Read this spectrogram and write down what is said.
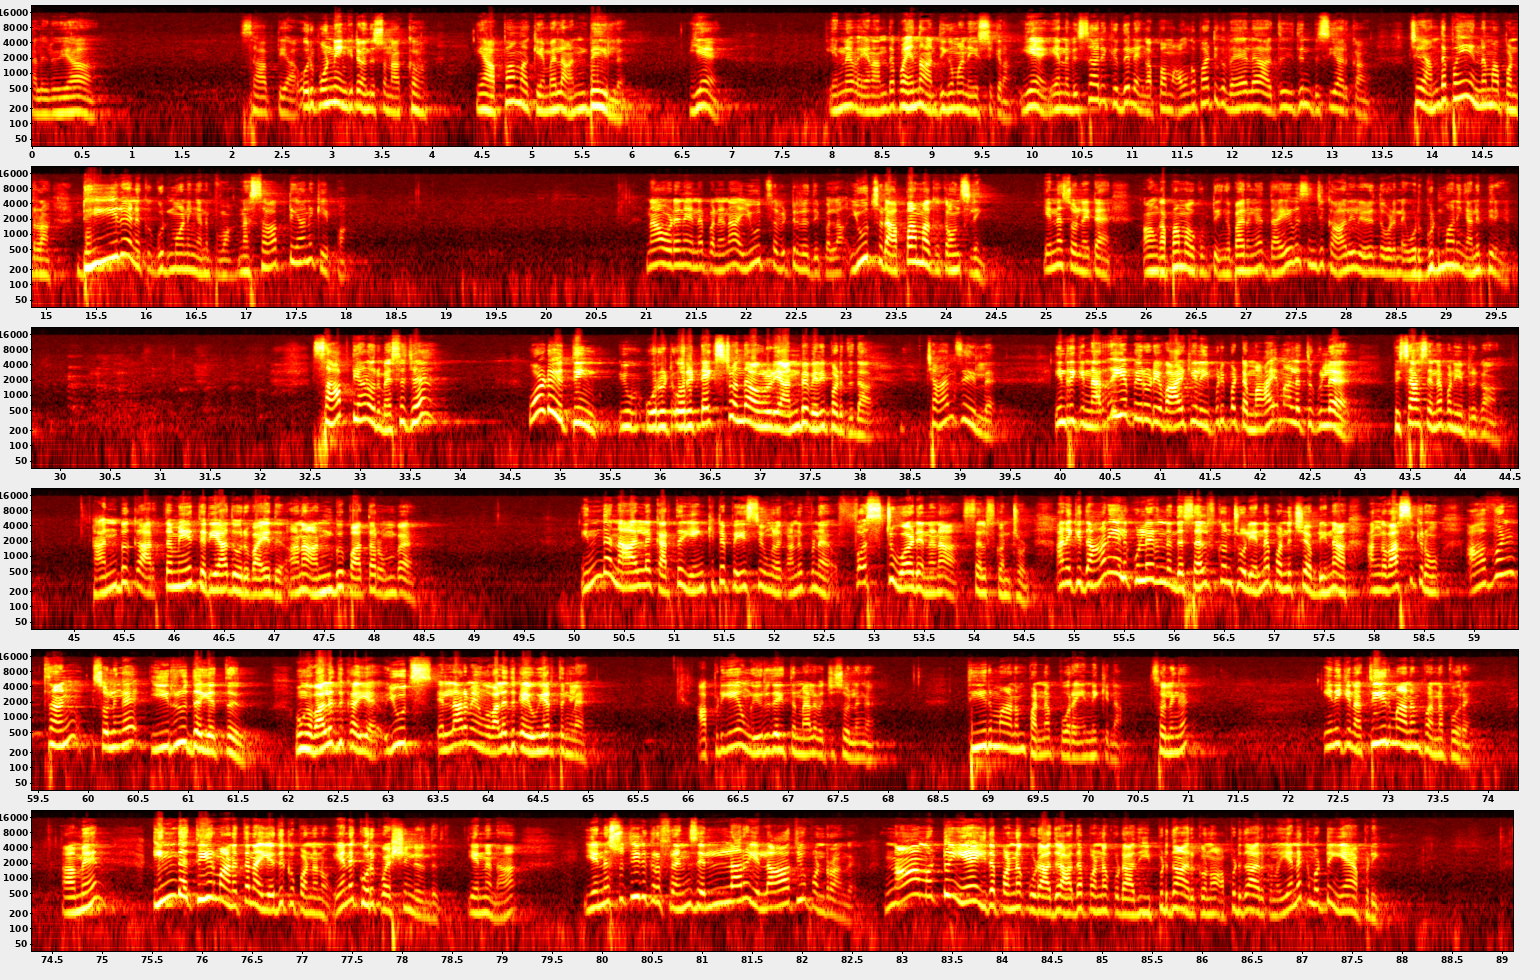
அல்லையா சாப்பிட்டியா? ஒரு பொண்ணு என்கிட்ட வந்து சொன்ன அக்கா என் அப்பா அம்மாக்கு என் மேலே அன்பே இல்லை. ஏன்? என்ன என் அந்த பையன் தான் அதிகமாக நேசிக்கிறான். ஏன்? என்னை விசாரிக்கிறது இல்லை எங்கள் அப்பா அம்மா. அவங்க பாட்டுக்கு வேலை அது இதுன்னு பிஸியாக இருக்காங்க. சரி அந்த பையன் என்னம்மா பண்ணுறான் டெய்லியும் எனக்கு குட் மார்னிங் அனுப்புவான். நான் சாப்பிட்டியான்னு கேட்பான். நான் உடனே என்ன பண்ணேன்னா யூத்ஸை விட்டுறது இப்போல்லாம். யூத்ஸோட அப்பா அம்மாவுக்கு கவுன்சிலிங் என்ன சொல்லிட்டேன்? அவங்க அப்பா அம்மாவை கூப்பிட்டு இங்கே பாருங்கள் தயவு செஞ்சு காலையில் எழுந்த உடனே ஒரு குட் மார்னிங் அனுப்பிடுங்க சாப்பிட்டியான ஒரு மெசேஜை what do you think you ஒரு ஒரு டெக்ஸ்ட் வந்து அவங்களுடைய அன்பை வெளிப்படுத்துதா? சான்ஸே இல்லை. இன்றைக்கு நிறைய பேருடைய வாழ்க்கையில் இப்படிப்பட்ட மாயமாலத்துக்குள்ள பிசாஸ் என்ன பண்ணிட்டு இருக்கான்? அன்புக்கு அர்த்தமே தெரியாத ஒரு வயது. ஆனால் அன்பு பார்த்தா ரொம்ப இந்த நாளில் கர்த்தர் என்கிட்ட பேசி உங்களுக்கு அனுப்பின ஃபர்ஸ்ட் வேர்டு என்னன்னா செல்ஃப் கண்ட்ரோல் அன்னைக்கு தானியலுக்குள்ளே இருந்த இந்த செல்ஃப் கண்ட்ரோல் என்ன பண்ணுச்சு அப்படின்னா அங்கே வாசிக்கிறோம் அவன் தன் சொல்லுங்க இருதயத்தில் உங்கள் வலது கையை யூத்ஸ் எல்லாருமே உங்கள் வலது கையை உயர்த்துங்களேன். அப்படியே உங்கள் இருதயத்தின் மேலே வச்சு சொல்லுங்க. தீர்மானம் பண்ண போகிறேன் இன்னைக்கு நான். சொல்லுங்க. இன்னைக்கு நான் தீர்மானம் பண்ண போகிறேன் ஆமேன் இந்த தீர்மானத்தை நான் எதுக்கு பண்ணணும்? எனக்கு ஒரு கொஷின் இருந்தது. என்னன்னா என்னை சுற்றி இருக்கிற ஃப்ரெண்ட்ஸ் எல்லாரும் எல்லாத்தையும் பண்ணுறாங்க நான் மட்டும் ஏன் இதை பண்ணக்கூடாது அதை பண்ணக்கூடாது இப்படி தான் இருக்கணும் அப்படி தான் இருக்கணும்? எனக்கு மட்டும் ஏன் அப்படி?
